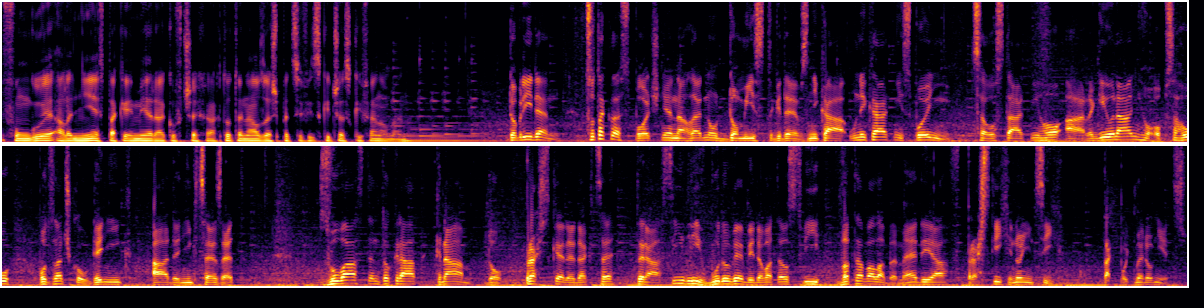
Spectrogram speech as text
funguje, ale nie v takej miere ako v Čechách. Toto je naozaj špecifický český fenomén. Dobrý den. Co takhle společně nahlédnout do míst, kde vzniká unikátní spojení celostátního a regionálního obsahu pod značkou Deník a Deník CZ? Zvu vás tentokrát k nám do pražské redakce, která sídlí v budově vydavatelství Vltava Labe Media v pražských Jinonicích. Tak pojďme dovnitř.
